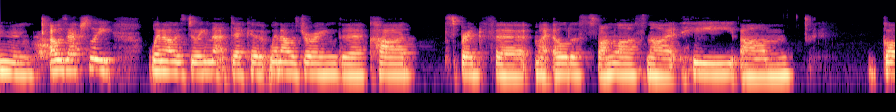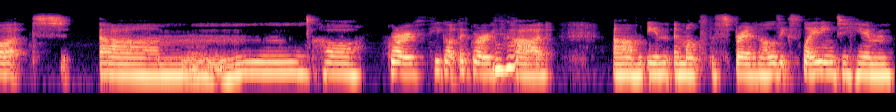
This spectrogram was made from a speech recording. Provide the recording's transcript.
Mm. I was actually when I was doing that deck of, when I was drawing the card spread for my eldest son last night. He um, got um, oh growth. He got the growth Mhm. card um, in amongst the spread, and I was explaining to him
